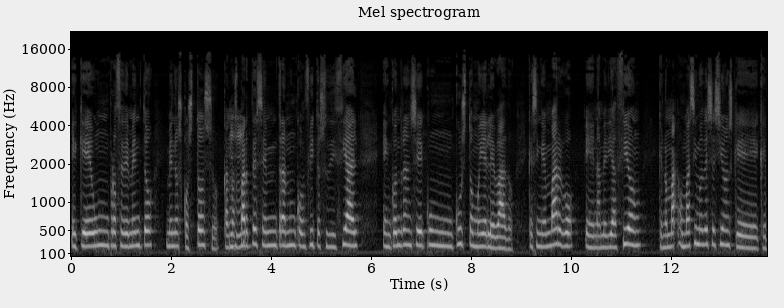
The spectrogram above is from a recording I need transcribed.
é que é un procedimento menos costoso. Cando uh -huh. as partes entran nun conflito judicial, encontranse cun custo moi elevado, que, sin embargo, eh, na mediación que no, o máximo de sesións que, que,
